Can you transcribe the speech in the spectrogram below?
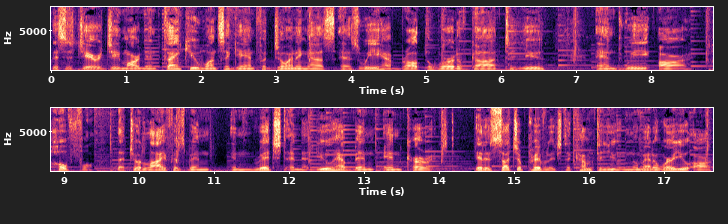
This is Jerry G. Martin, and thank you once again for joining us as we have brought the Word of God to you. And we are hopeful that your life has been enriched and that you have been encouraged. It is such a privilege to come to you no matter where you are.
